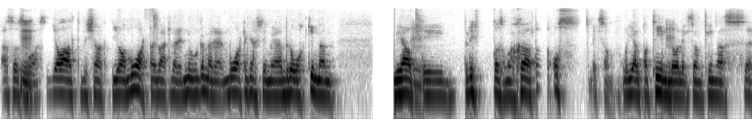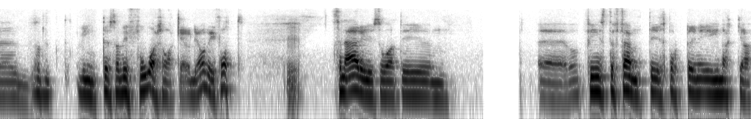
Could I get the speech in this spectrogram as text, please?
Alltså så. Mm. Jag har alltid försökt, jag och Mårten har varit väldigt noga med det. Mårten kanske är mer bråkig men vi har alltid mm. brytt oss om att sköta oss liksom, och hjälpa till mm. och liksom finnas eh, så att vi inte så att vi får saker och det har vi fått. Mm. Sen är det ju så att det är eh, finns det 50 sporter i Nacka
